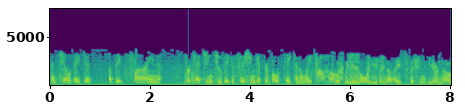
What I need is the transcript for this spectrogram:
until they get a big fine for catching too big a fish and get their boat taken away from them. but, but you know, even the ice fishing here now,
